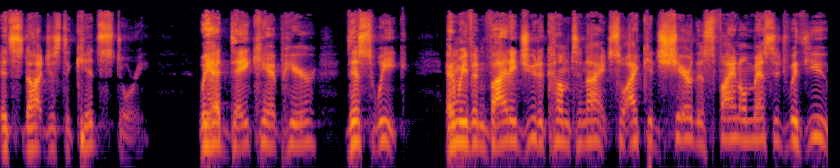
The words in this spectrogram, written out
it's not just a kid's story. We had day camp here this week, and we've invited you to come tonight so I could share this final message with you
